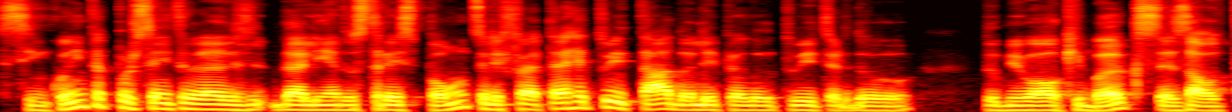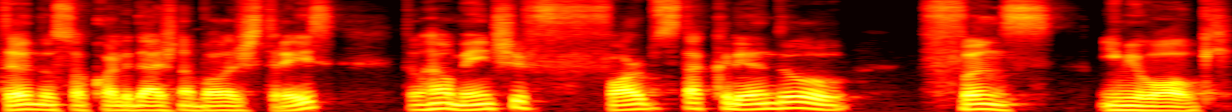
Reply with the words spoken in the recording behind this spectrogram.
50% da, da linha dos três pontos. Ele foi até retweetado ali pelo Twitter do, do Milwaukee Bucks, exaltando a sua qualidade na bola de três. Então, realmente, Forbes está criando fãs em Milwaukee.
